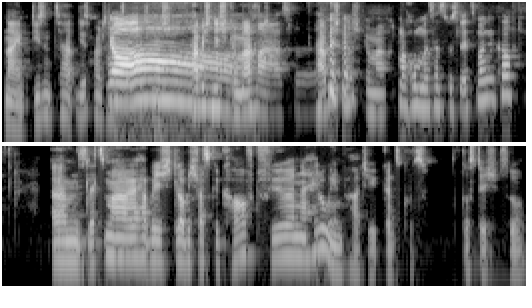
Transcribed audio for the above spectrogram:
nein, diesen Ta diesmal tatsächlich nicht. Habe ich nicht gemacht. Habe ich nicht gemacht. Warum? Was hast du das letzte Mal gekauft? Ähm, das letzte Mal habe ich, glaube ich, was gekauft für eine Halloween-Party, ganz kurzfristig. So.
